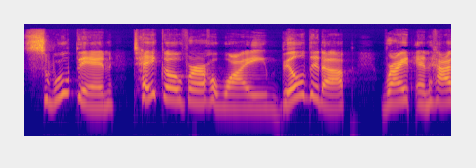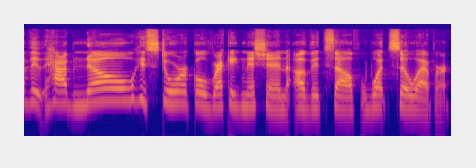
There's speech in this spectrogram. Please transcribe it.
Swoop in, take over Hawaii, build it up, right? And have it have no historical recognition of itself whatsoever,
